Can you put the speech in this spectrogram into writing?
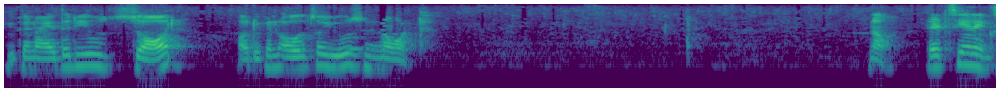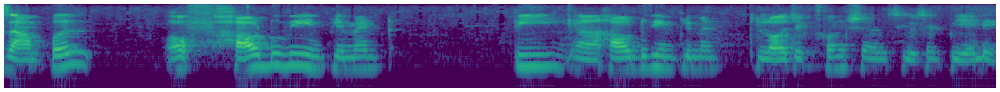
You can either use XOR or you can also use NOT. Now, let's see an example of how do we implement P, uh, how do we implement logic functions using PLA.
